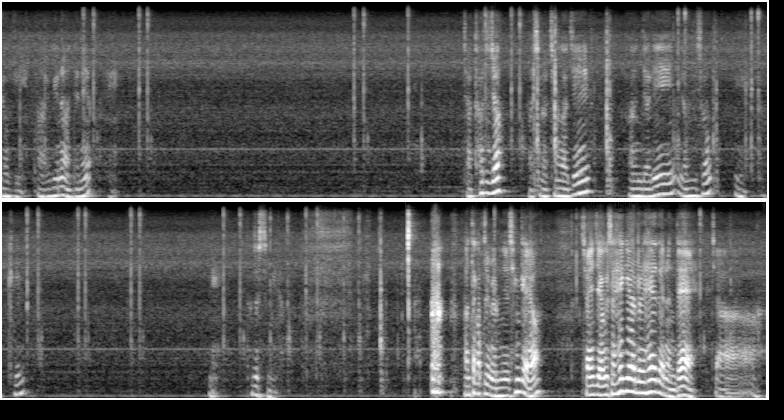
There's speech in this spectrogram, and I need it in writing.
여기 아 여기는 안 되네요. 네. 자, 터지죠? 다시 마찬가지 가는 자리 연속 예, 이렇게 예, 터졌습니다. 안타깝지만 이런 일이 생겨요. 자, 이제 여기서 해결을 해야 되는데, 자,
